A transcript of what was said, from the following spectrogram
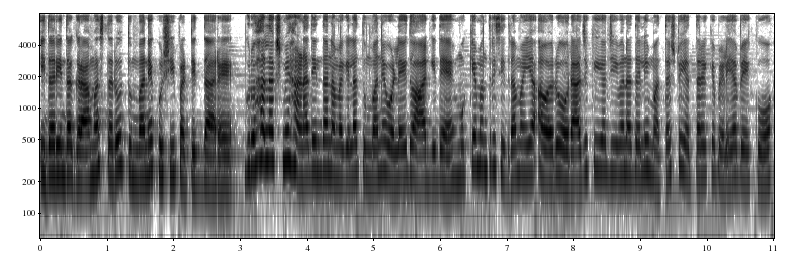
ಇದರಿಂದ ಗ್ರಾಮಸ್ಥರು ತುಂಬಾನೇ ಖುಷಿ ಪಟ್ಟಿದ್ದಾರೆ. ಗೃಹಲಕ್ಷ್ಮಿ ಹಣದಿಂದ ನಮಗೆಲ್ಲ ತುಂಬಾನೇ ಒಳ್ಳೆಯದು ಆಗಿದೆ. ಮುಖ್ಯಮಂತ್ರಿ ಸಿದ್ದರಾಮಯ್ಯ ಅವರು ರಾಜಕೀಯ ಜೀವನದಲ್ಲಿ ಮತ್ತಷ್ಟು ಎತ್ತರಕ್ಕೆ ಬೆಳೆಯಬೇಕು.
